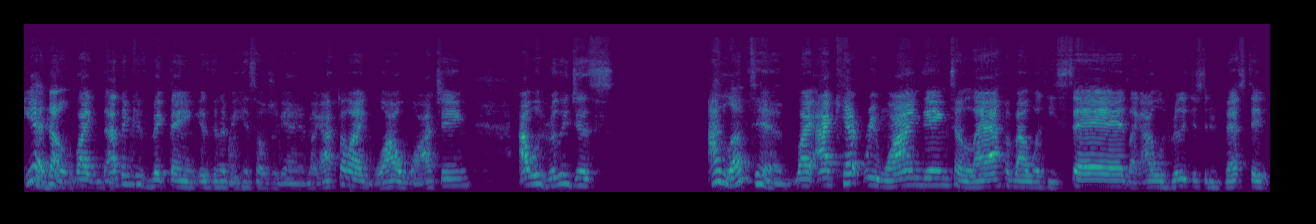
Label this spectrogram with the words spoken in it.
Yeah, no, like I think his big thing is gonna be his social game. Like I feel like while watching, I was really just I loved him. Like I kept rewinding to laugh about what he said. Like I was really just invested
